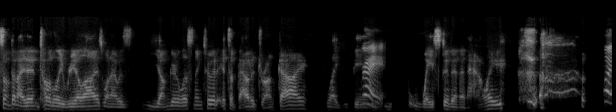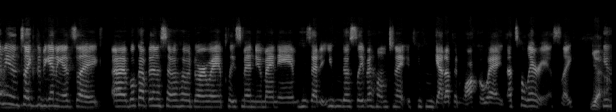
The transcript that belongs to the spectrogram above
something i didn't totally realize when i was younger listening to it it's about a drunk guy like being Right. wasted in an alley Well, I mean, it's like the beginning. It's like I woke up in a Soho doorway. A policeman knew my name. He said, "You can go sleep at home tonight if you can get up and walk away." That's hilarious. Like yeah he's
